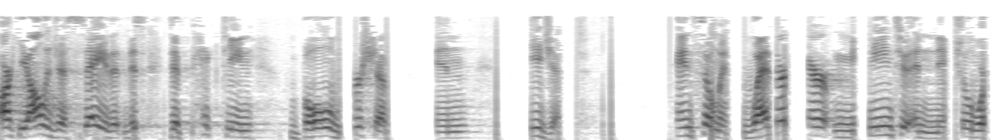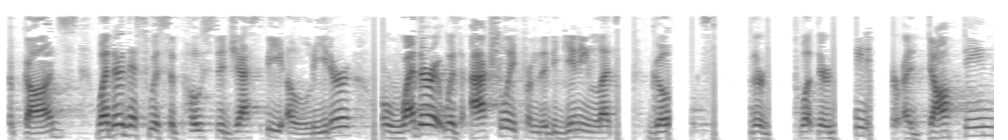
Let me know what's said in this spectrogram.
archaeologists say that this depicting bull worship in Egypt. And so whether they're meaning to initial worship gods, whether this was supposed to just be a leader, or whether it was actually from the beginning, let's go what they're doing is they're adopting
